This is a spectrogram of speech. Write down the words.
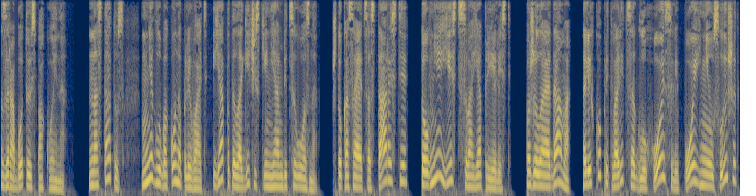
заработаю спокойно. На статус мне глубоко наплевать, я патологически неамбициозна. Что касается старости, то в ней есть своя прелесть. Пожилая дама легко притворится глухой, слепой, не услышит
